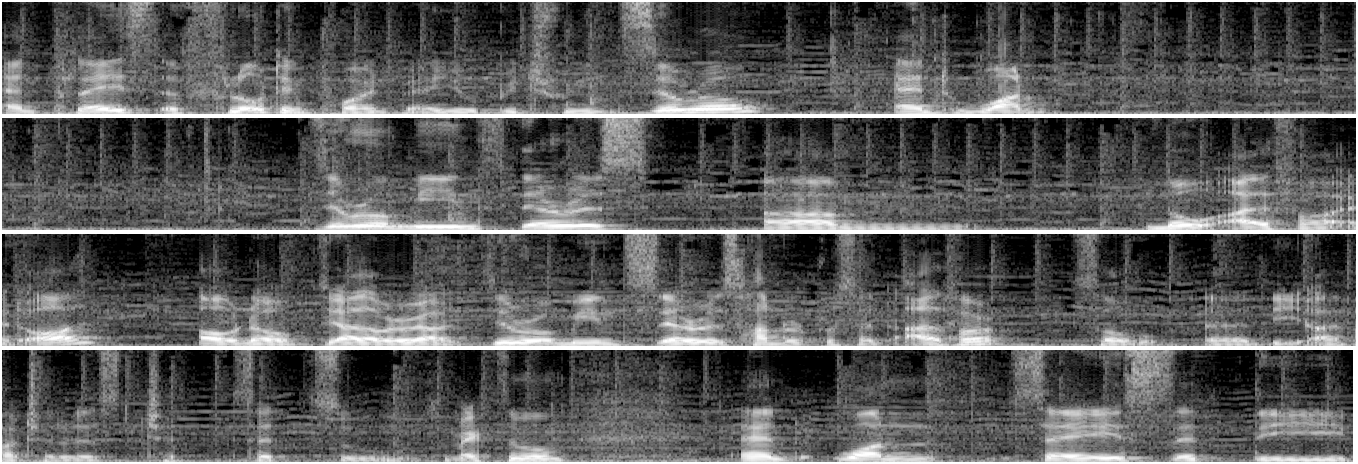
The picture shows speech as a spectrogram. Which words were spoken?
and place a floating point value between 0 and 1. 0 means there is um, no alpha at all. Oh no, the other way around. 0 means there is 100% alpha, so uh, the alpha channel is ch set to the maximum. And 1 says that the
